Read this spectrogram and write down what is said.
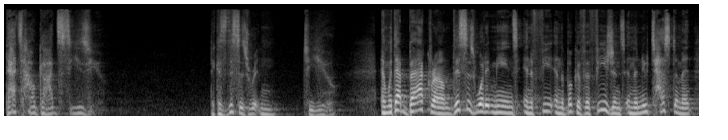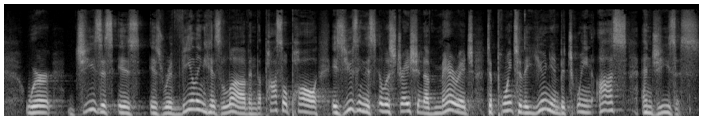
That's how God sees you. Because this is written to you. And with that background, this is what it means in, in the book of Ephesians in the New Testament, where Jesus is, is revealing his love. And the Apostle Paul is using this illustration of marriage to point to the union between us and Jesus.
